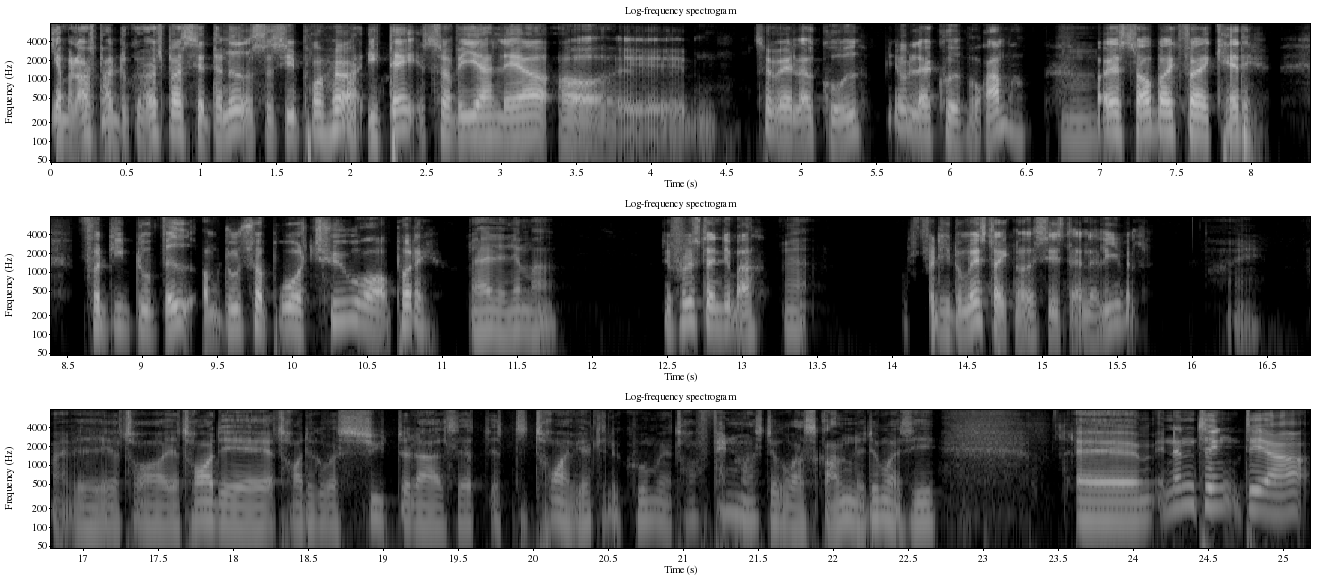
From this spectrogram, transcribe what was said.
Jamen også bare, du kan også bare sætte dig ned og så sige, prøv at høre, i dag så vil jeg lære at, øh, så vil jeg lære kode. Jeg vil lære kodeprogrammer, Mm. og jeg stopper ikke, før jeg kan det. Fordi du ved, om du så bruger 20 år på det. Ja, det er lige meget. Det er fuldstændig meget. Ja. Fordi du mister ikke noget i sidste ende alligevel. Nej, nej jeg, jeg, tror, jeg, tror, det, jeg tror, det kunne være sygt, det der. Altså, jeg, jeg, det tror jeg virkelig, det kunne, men jeg tror fandme også, det kunne være skræmmende, det må jeg sige. Øhm, en anden ting, det er,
